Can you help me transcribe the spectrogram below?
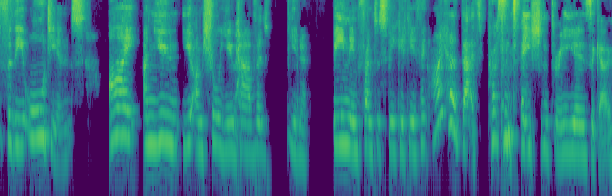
for the audience. I and you, you, I'm sure you have, as you know, been in front of speakers. You think I heard that presentation three years ago.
